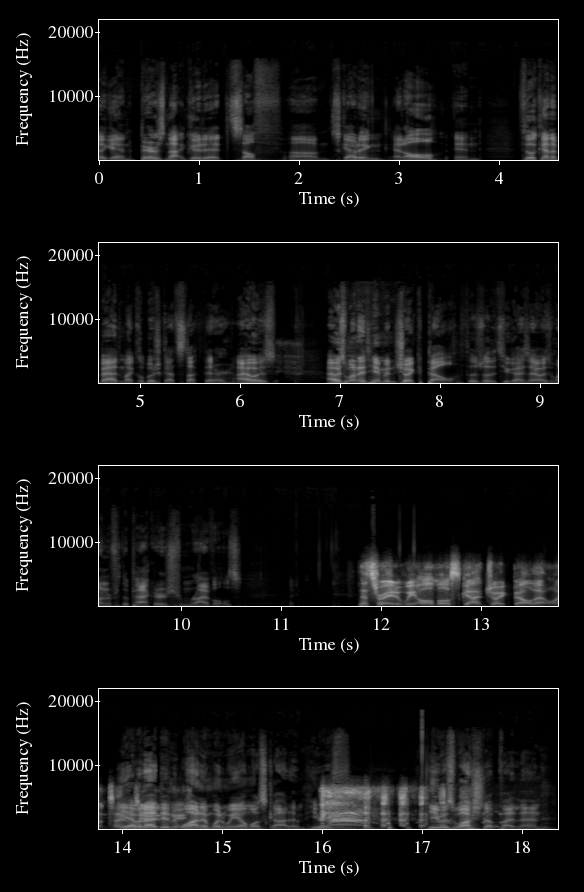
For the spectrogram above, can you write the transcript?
again, Bears not good at self um, scouting at all, and feel kind of bad. Michael Bush got stuck there. I always, I always wanted him and Joique Bell. Those were the two guys I always wanted for the Packers from rivals. That's right. We almost got Joique Bell that one time. yeah, but too, I didn't we? want him when we almost got him. He was, he was washed up by then.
